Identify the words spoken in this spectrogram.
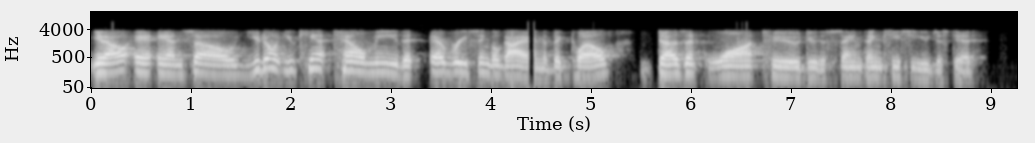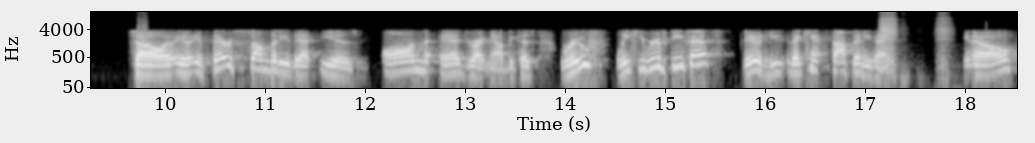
You know, and, and so you don't you can't tell me that every single guy in the Big 12 doesn't want to do the same thing TCU just did. So if there's somebody that is on the edge right now because roof, leaky roof defense, dude, he they can't stop anything. You know,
